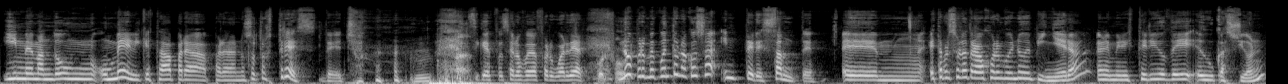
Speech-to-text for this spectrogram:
y me mandó un, un mail que estaba para, para, nosotros tres, de hecho. Mm. Así que después se los voy a forwardear. No, pero me cuenta una cosa interesante. Eh, esta persona trabajó en el gobierno de Piñera, en el Ministerio de Educación,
